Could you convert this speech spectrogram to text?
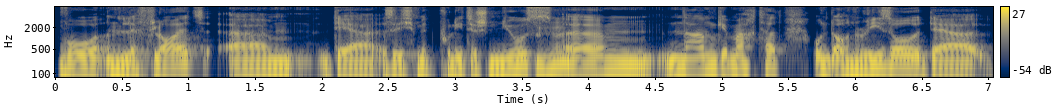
wo ein LeFloid, ähm, der sich mit politischen News mhm. ähm, Namen gemacht hat, und auch ein Rezo, der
